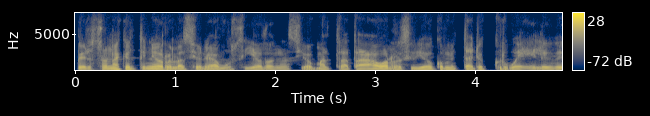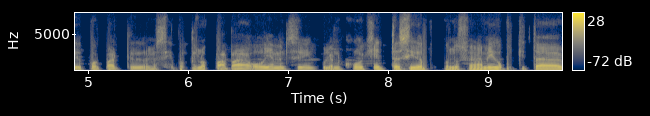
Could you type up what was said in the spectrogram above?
personas que han tenido relaciones abusivas, donde han sido maltratados, han recibido comentarios crueles por parte de, no sé, pues, de los papás, obviamente se vinculan con gente así después cuando son amigos, porque está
